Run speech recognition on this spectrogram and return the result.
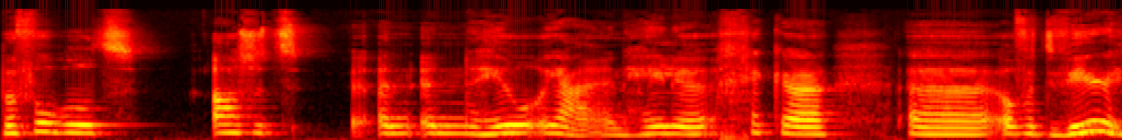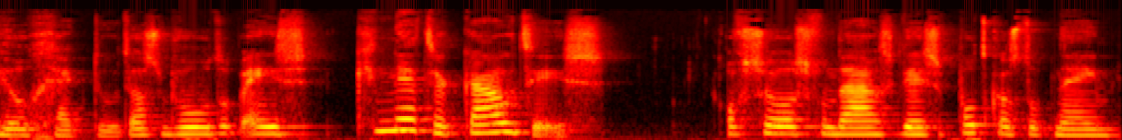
bijvoorbeeld als het een, een, heel, ja, een hele gekke, uh, of het weer heel gek doet. Als het bijvoorbeeld opeens knetterkoud is. Of zoals vandaag als ik deze podcast opneem,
